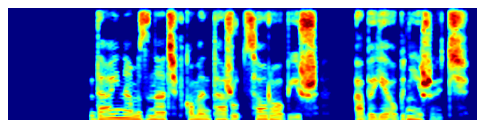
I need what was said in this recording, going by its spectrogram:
Daj nam znać w komentarzu, co robisz, aby je obniżyć.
